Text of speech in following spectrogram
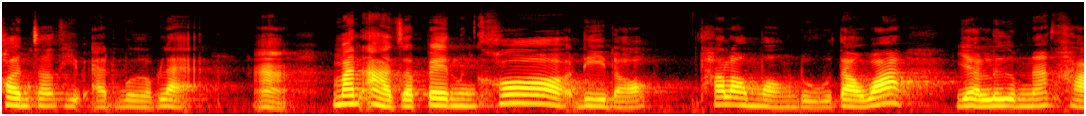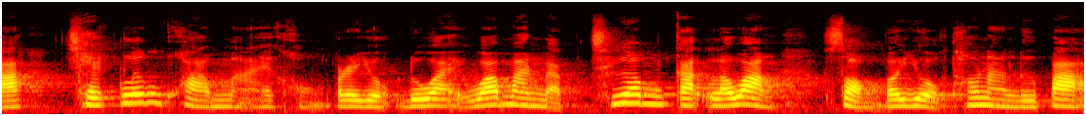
conjunctive adverb แหละอะมันอาจจะเป็นข้อ d doc ถ้าเรามองดูแต่ว่าอย่าลืมนะคะ เช็คเรื่องความหมายของประโยคด้วย ว่ามันแบบเชื่อมกันระหว่าง 2 ประโยคเท่านั้นหรือเปล่า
